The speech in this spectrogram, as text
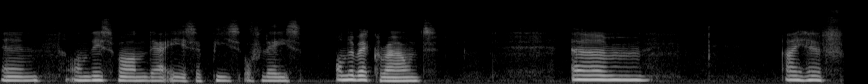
and on this one there is a piece of lace on the background. Um, I have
